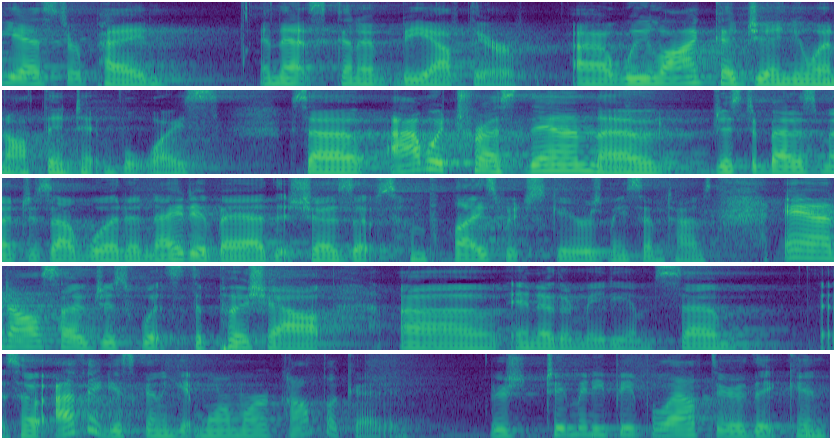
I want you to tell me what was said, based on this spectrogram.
yes, they're paid, and that's going to be out there. Uh, we like a genuine, authentic voice. So I would trust them, though, just about as much as I would a native ad that shows up someplace, which scares me sometimes, and also just what's the push out uh, in other mediums. So, so I think it's going to get more and more complicated. There's too many people out there that can,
